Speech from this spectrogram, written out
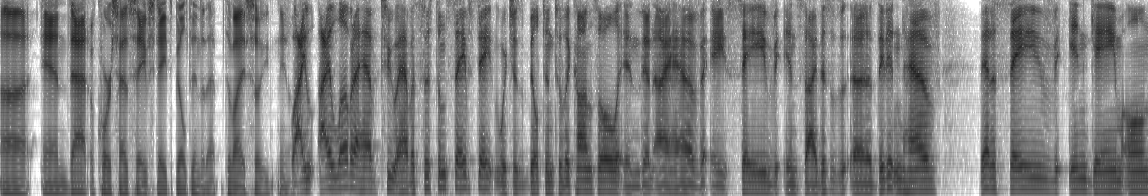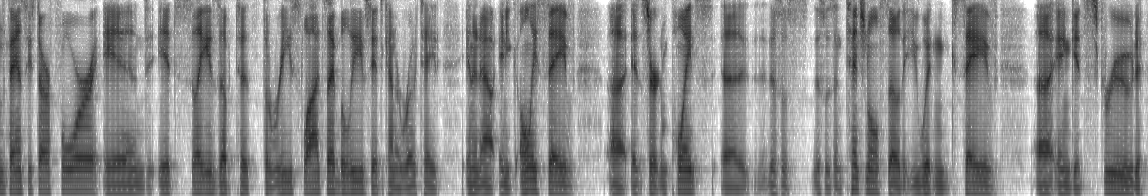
Uh, and that, of course, has save states built into that device. So you know, I, I love it. I have two. I have a system save state, which is built into the console, and then I have a save inside. This is uh, they didn't have they had a save in game on Phantasy Star Four, and it saves up to three slots, I believe. So you had to kind of rotate in and out, and you can only save uh, at certain points. Uh, this was this was intentional so that you wouldn't save uh, and get screwed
